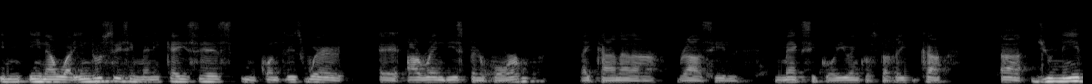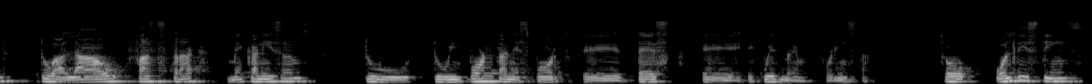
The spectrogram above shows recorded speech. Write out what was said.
In, in our industries, in many cases, in countries where uh, R&D is performed, like Canada, Brazil, Mexico, even Costa Rica, uh, you need to allow fast track mechanisms to, to import and export uh, test uh, equipment, for instance. So all these things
